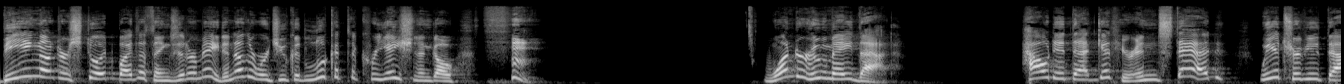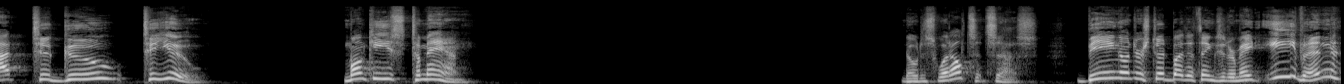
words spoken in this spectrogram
being understood by the things that are made. In other words, you could look at the creation and go, hmm, Wonder who made that? How did that get here? Instead, we attribute that to goo to you, monkeys to man. Notice what else it says. Being understood by the things that are made, even,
